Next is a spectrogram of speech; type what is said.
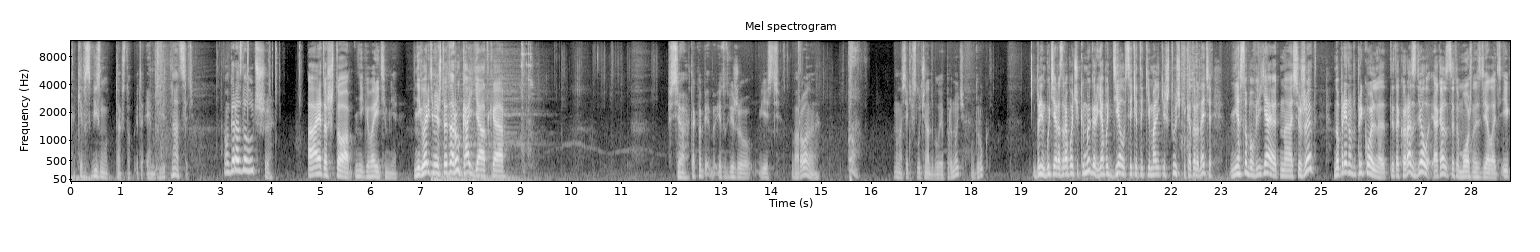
Как я взвизнул. Так, стоп. Это М19. Он гораздо лучше. А это что? Не говорите мне. Не говорите мне, что это рукоятка. Все. Так, я тут вижу, есть ворона. Ну, на всякий случай надо было ее пырнуть. Вдруг. Блин, будь я разработчиком игр, я бы делал всякие такие маленькие штучки, которые, знаете, не особо влияют на сюжет, но при этом это прикольно. Ты такой раз сделал, и оказывается, это можно сделать. И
